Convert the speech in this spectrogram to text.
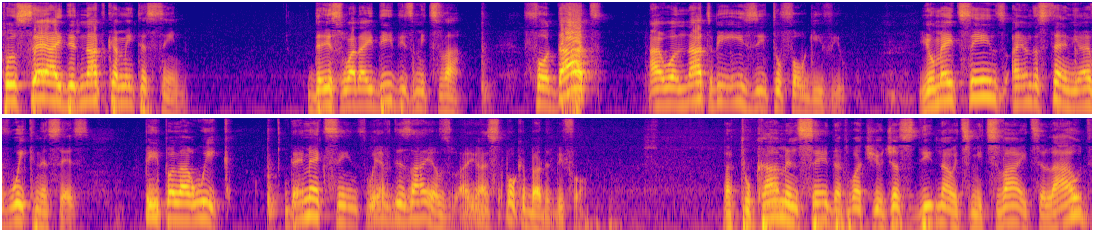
to say, I did not commit a sin. This what I did is mitzvah. For that, I will not be easy to forgive you. You made sins, I understand, you have weaknesses. People are weak. They make sins. We have desires. I, I spoke about it before. But to come and say that what you just did now, it's mitzvah, it's allowed,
